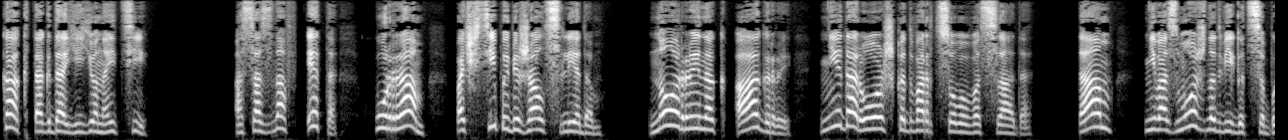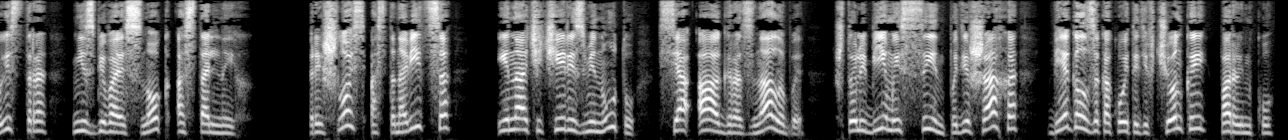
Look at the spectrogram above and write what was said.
Как тогда ее найти? Осознав это, Хурам почти побежал следом. Но рынок Агры не дорожка дворцового сада. Там невозможно двигаться быстро, не сбивая с ног остальных. Пришлось остановиться, иначе через минуту вся Агра знала бы, что любимый сын падишаха бегал за какой-то девчонкой по рынку.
